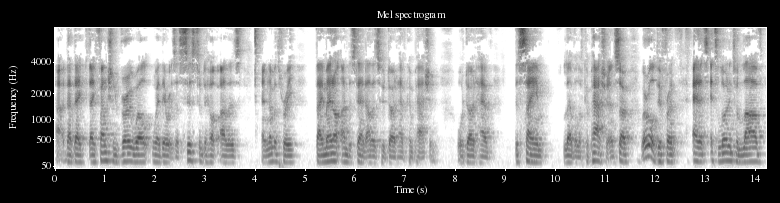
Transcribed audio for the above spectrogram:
uh, that they, they function very well where there is a system to help others. And number three, they may not understand others who don't have compassion or don't have the same level of compassion. And so we're all different and it's, it's learning to love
